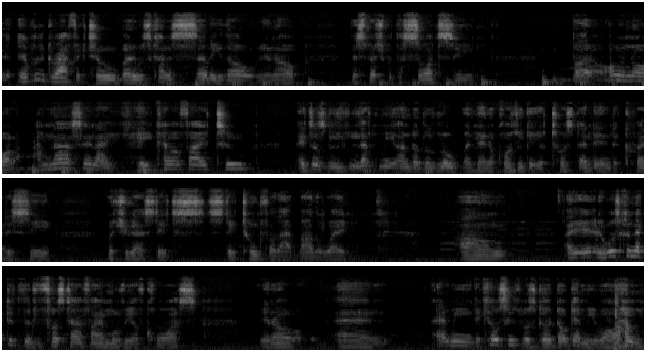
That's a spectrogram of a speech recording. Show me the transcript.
it, it was graphic too, but it was kind of silly though, you know, especially with the sword scene. But all in all, I'm not saying I hate Terrifier 2. It just left me under the loop, and then of course you get your twist ending in the credit scene, which you guys stay stay tuned for that, by the way. Um, I, it was connected to the first Terrifier movie, of course, you know, and I mean the kill scenes was good. Don't get me wrong, I'm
